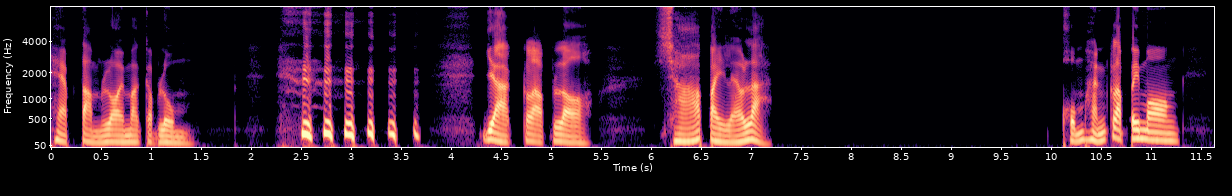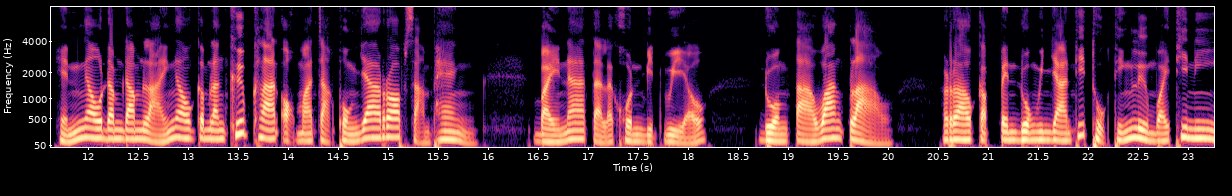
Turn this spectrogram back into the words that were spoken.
แหบต่ำลอยมากับลม อยากกลับหรอ ช้าไปแล้วล่ะ ผมหันกลับไปมอง เห็นเงาดำๆหลายเงากำลังคืบคลานออกมาจากพงหญ้ารอบสามแพ่ง ใบหน้าแต่ละคนบิดเหวียว ดวงตาว่างเปล่า ราวกับเป็นดวงวิญญาณที่ถูกทิ้งลืมไว้ที่นี่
